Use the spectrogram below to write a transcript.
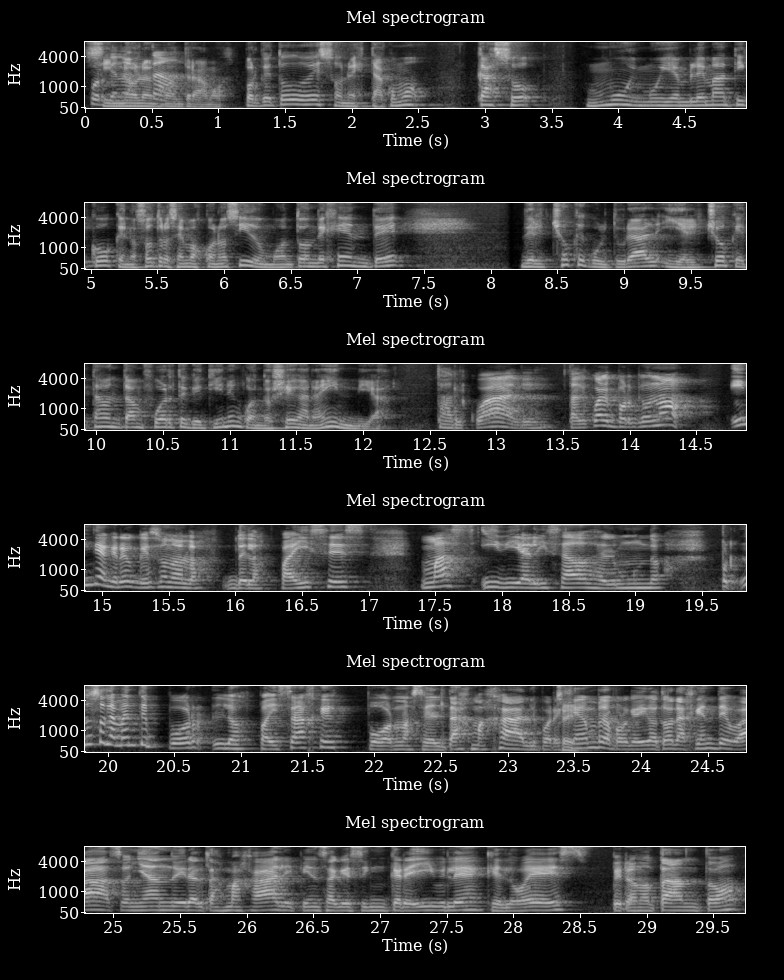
Porque si no, no lo encontramos. Porque todo eso no está. Como caso muy, muy emblemático que nosotros hemos conocido un montón de gente del choque cultural y el choque tan, tan fuerte que tienen cuando llegan a India. Tal cual, tal cual, porque uno, India creo que es uno de los, de los países más idealizados del mundo, por- no solamente por los paisajes, por, no sé, el Taj Mahal, por Sí. ejemplo, porque digo, toda la gente va soñando ir al Taj Mahal y piensa que es increíble, que lo es, pero no tanto.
